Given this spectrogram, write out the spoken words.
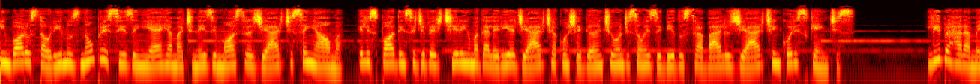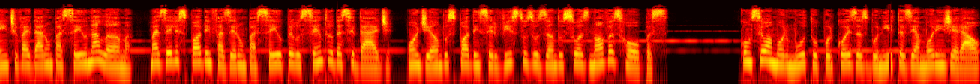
Embora os taurinos não precisem ir a matinês e mostras de arte sem alma, eles podem se divertir em uma galeria de arte aconchegante onde são exibidos trabalhos de arte em cores quentes. Libra raramente vai dar um passeio na lama, mas eles podem fazer um passeio pelo centro da cidade, onde ambos podem ser vistos usando suas novas roupas. Com seu amor mútuo por coisas bonitas e amor em geral,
